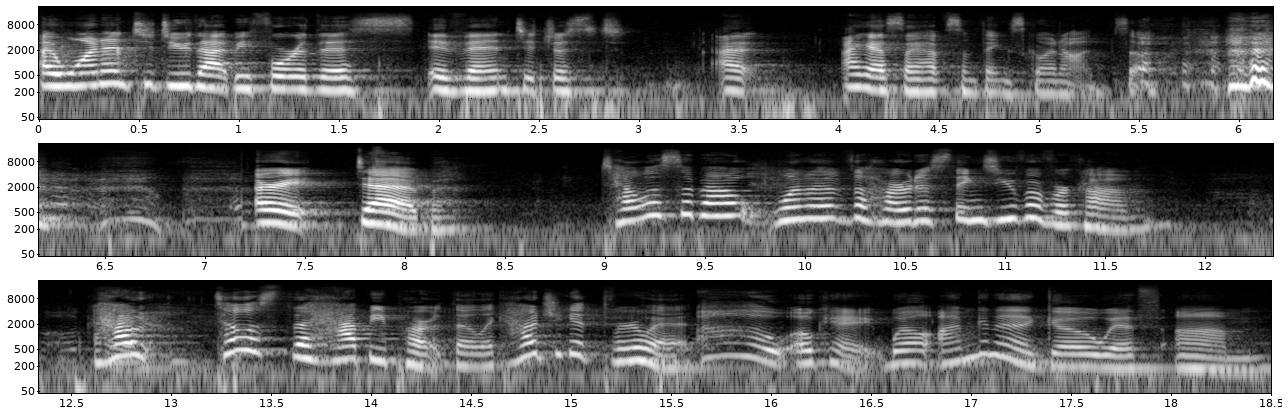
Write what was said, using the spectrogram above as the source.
I wanted to do that before this event. It just, I, I guess I have some things going on. So, all right, Deb, tell us about one of the hardest things you've overcome. How? Tell us the happy part though. Like, how'd you get through it? Oh, okay. Well, I'm gonna go with um,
